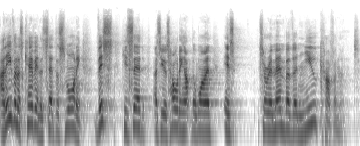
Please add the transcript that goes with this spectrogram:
And even as Kevin had said this morning, this, he said as he was holding up the wine, is to remember the new covenant.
